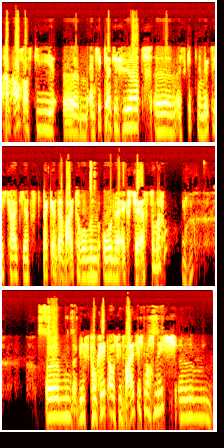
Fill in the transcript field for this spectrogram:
haben auch auf die ähm, Entwickler gehört. Äh, es gibt eine Möglichkeit, jetzt Backend-Erweiterungen ohne XJS zu machen. Mhm. Ähm, wie es konkret aussieht, weiß ich noch nicht. Ähm,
